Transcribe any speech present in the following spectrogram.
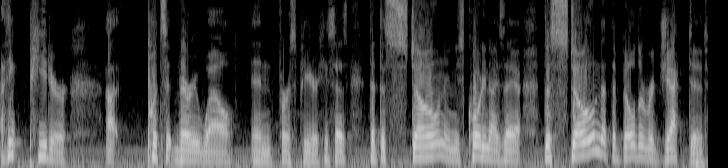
I think Peter uh, puts it very well in 1 Peter. He says that the stone, and he's quoting Isaiah, the stone that the builder rejected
